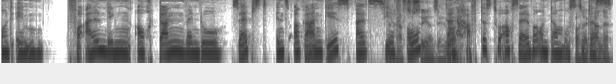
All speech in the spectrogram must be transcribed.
Und eben vor allen Dingen auch dann, wenn du selbst ins Organ gehst als CFO, dann haftest du, ja dann haftest du auch selber und da musst Volle du das,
